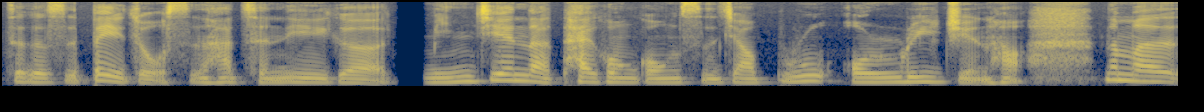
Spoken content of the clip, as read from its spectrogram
这个是贝佐斯他成立一个民间的太空公司叫 Blue Origin 哈，那么。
